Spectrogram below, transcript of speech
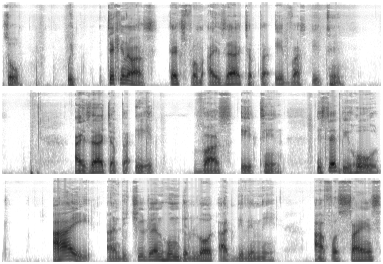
So, we're taking our text from Isaiah chapter 8, verse 18. Isaiah chapter 8, verse 18. It said, Behold, I and the children whom the Lord had given me are for signs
